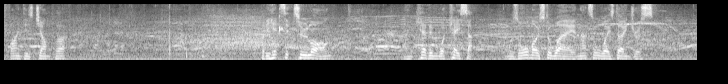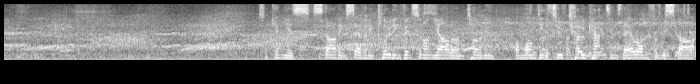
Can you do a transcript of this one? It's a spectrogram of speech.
find his jumper. But he hits it too long. And Kevin Wekesa was almost away, and that's always dangerous. So Kenya's starting seven, including Vincent Onyala and Tony Omondi, the two co-captains, they're on from the start.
